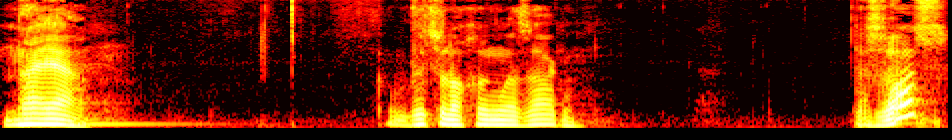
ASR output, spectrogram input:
Naja. Willst du noch irgendwas sagen? Das war's?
